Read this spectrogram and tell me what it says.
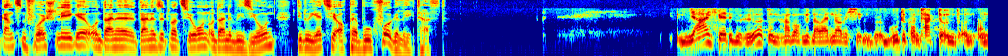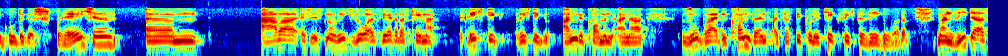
ganzen Vorschläge und deine, deine Situation und deine Vision, die du jetzt hier auch per Buch vorgelegt hast? Ja, ich werde gehört und habe auch mittlerweile, glaube ich, gute Kontakte und, und, und gute Gespräche. Ähm, aber es ist noch nicht so, als wäre das Thema richtig, richtig angekommen in einer so breiten Konsens, als dass die Politik sich bewegen würde. Man sieht das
